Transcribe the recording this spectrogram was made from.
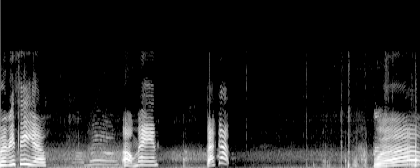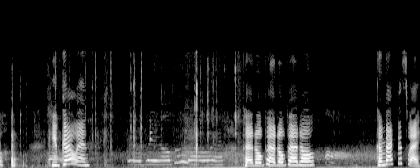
Let me see you. Oh man. Oh man. Back up. Whoa. Keep going. Pedal, pedal, pedal. Come back this way.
